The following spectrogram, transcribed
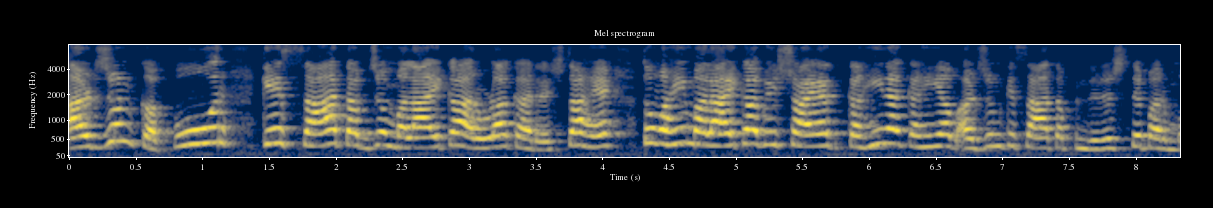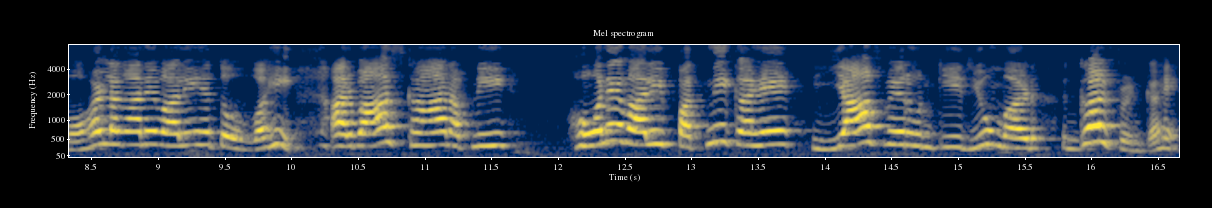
अर्जुन कपूर के साथ अब जो मलाइका अरोड़ा का रिश्ता है तो वहीं मलाइका भी शायद कहीं ना कहीं अब अर्जुन के साथ अपने रिश्ते पर मोहर लगाने वाली है। तो वहीं अरबाज खान अपनी होने वाली पत्नी कहें या फिर उनकी र्यूमर्ड गर्लफ्रेंड कहें।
